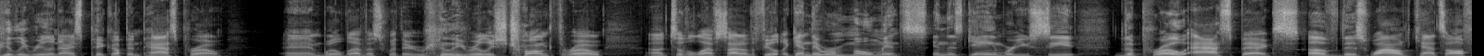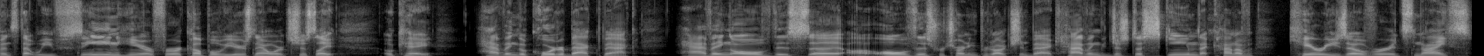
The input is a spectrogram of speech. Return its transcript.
really, really nice pickup in pass pro. And Will Levis with a really, really strong throw uh, to the left side of the field. Again, there were moments in this game where you see the pro aspects of this Wildcats offense that we've seen here for a couple of years now, where it's just like, okay, having a quarterback back, having all of this, uh, all of this returning production back, having just a scheme that kind of carries over, it's nice.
